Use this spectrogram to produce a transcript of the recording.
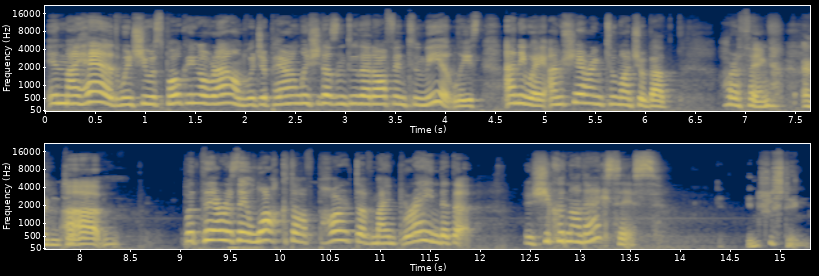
in my head when she was poking around, which apparently she doesn't do that often to me, at least. Anyway, I'm sharing too much about her thing. And uh, Uh, but there is a locked off part of my brain that uh, she could not access. interesting.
